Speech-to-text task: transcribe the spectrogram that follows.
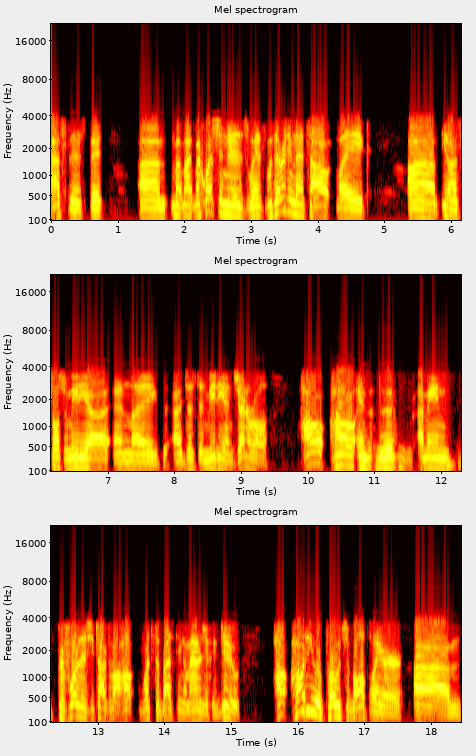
ask this, but um, my, my my question is with with everything that's out, like uh, you know, on social media and like uh, just in media in general. How how and the I mean before this you talked about how what's the best thing a manager can do. How how do you approach a ball player um,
